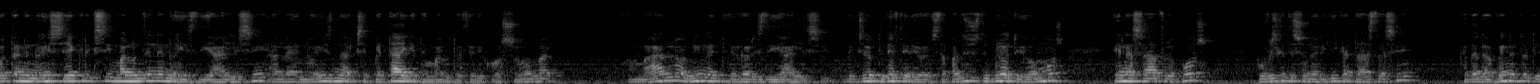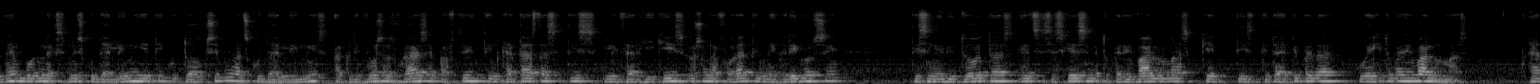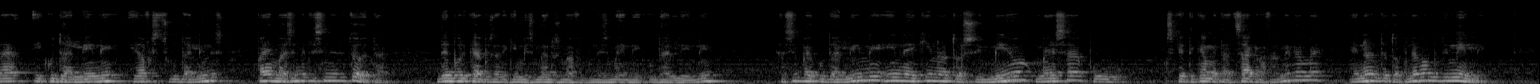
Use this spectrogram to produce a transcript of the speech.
Όταν εννοείς έκρηξη, μάλλον δεν εννοείς διάλυση, αλλά εννοείς να ξεπετάγεται μάλλον το εθερικό σώμα Μάλλον είναι τη θεωρεί διάλυση. Δεν ξέρω τη δεύτερη ερώτηση. Θα απαντήσω στην πρώτη όμως. Ένας άνθρωπος που βρίσκεται σε ονεργική κατάσταση καταλαβαίνετε ότι δεν μπορεί να ξυπνήσει κουνταλίνη γιατί το ξύπνημα της κουνταλίνης ακριβώς σας βγάζει από αυτή την κατάσταση της λιθαργική όσον αφορά την εγρήγορση της συνειδητότητας έτσι σε σχέση με το περιβάλλον μας και, και τα επίπεδα που έχει το περιβάλλον μας. Άρα η κουνταλίνη, η αύξηση της κουνταλίνης πάει μαζί με τη συνειδητότητα. Δεν μπορεί κάποιος να είναι κοιμισμένος με αφυπνισμένη κουνταλίνη. Σας είπα, η κουνταλίνη είναι εκείνο το σημείο μέσα που σχετικά με τα τσάκρα θα λέγαμε, ενώνεται το πνεύμα με την ύλη.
